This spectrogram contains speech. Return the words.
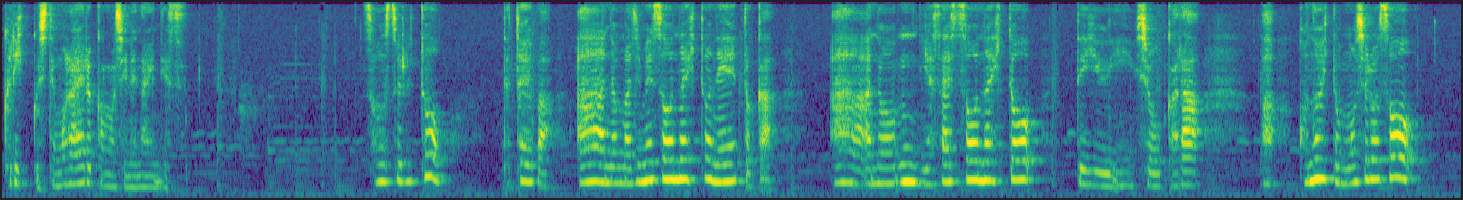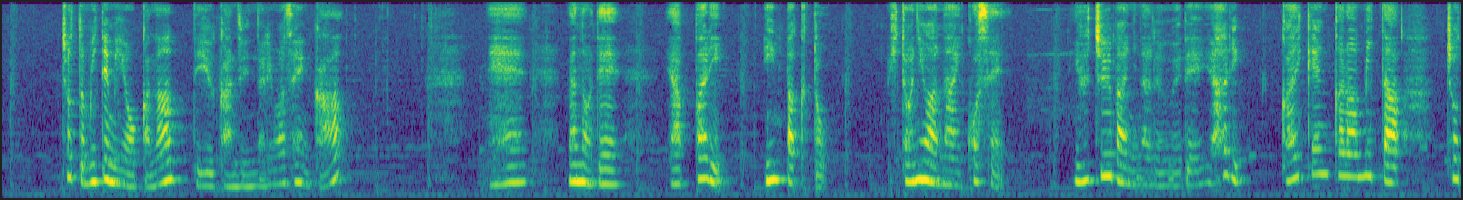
クリックしてもらえるかもしれないんです。そうすると例えば「あああの真面目そうな人ね」とかあああのうん優しそうな人っていう印象からあこの人面白そう。ちょっと見てみようかなっていう感じになりませんか？ね。なのでやっぱりインパクト人にはない個性 YouTuber になる上でやはり外見から見たちょっ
